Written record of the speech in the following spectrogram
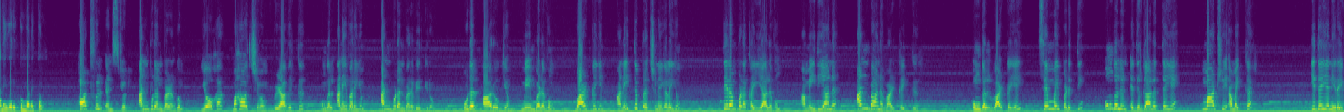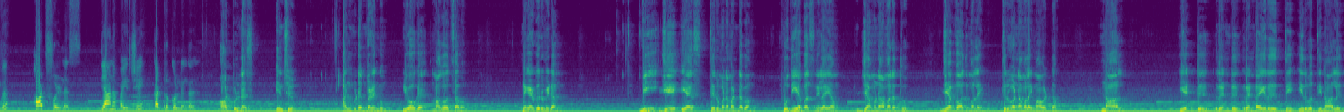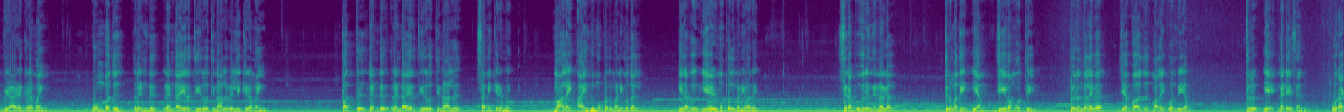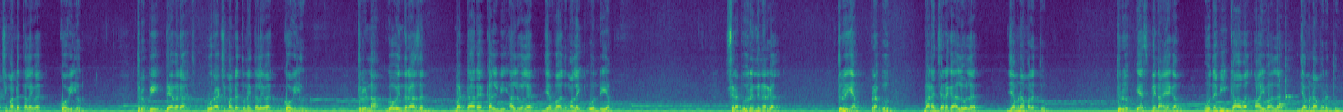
அனைவருக்கும் வணக்கம். Heartful institute அன்புடன் வழங்கும் யோகா மகோத்சவம் விழாவிற்கு உங்கள் அனைவரையும் அன்புடன் வரவேற்கிறோம். உடல் ஆரோக்கியம் மேம்படவும் வாழ்க்கையின் அனைத்து பிரச்சனைகளையும் திறம்பட கையாளவும் அமைதியான அன்பான வாழ்க்கைக்கு உங்கள் வாழ்க்கையை செம்மைப்படுத்தி உங்களின் எதிர்காலத்தையே மாற்றி அமைக்க இதய நிறைவு ஹார்ட்ஃபுல்னஸ் தியான பயிற்சியை கற்றுக்கொள்ளுங்கள். ஆட்புல்னஸ் இன்ஸ்டியூட் அன்புடன் வழங்கும் யோக மகோத்சவம். நிகழ்வெறும் இடம் விஜேஎஸ் திருமண மண்டபம் புதிய பஸ் நிலையம் ஜமுனா மரத்தூர் ஜவ்வாது மலை திருவண்ணாமலை மாவட்டம். நாள் எட்டு ரெண்டு ரெண்டாயிரத்தி இருபத்தி நாலு வியாழக்கிழமை ஒன்பது ரெண்டு ரெண்டாயிரத்தி இருபத்தி நாலு வெள்ளிக்கிழமை பத்து ரெண்டு ரெண்டாயிரத்தி இருபத்தி நாலு சனிக்கிழமை. மாலை ஐந்து முப்பது மணி முதல் இரவு ஏழு முப்பது மணி வரை. சிறப்பு விருந்தினர்கள் திருமதி எம். ஜீவமூர்த்தி பெருந்தலைவர் ஜெவ்வாது மலை ஒன்றியம் திரு. ஏ. நடேசன் ஊராட்சி மன்ற தலைவர் கோவிலூர். திரு பி தேவராஜ் ஊராட்சி மன்ற துணைத் தலைவர் கோவிலூர். திரு நா கோவிந்தராஜன் வட்டார கல்வி அலுவலர் ஜவ்வாது மலை ஒன்றியம். சிறப்பு விருந்தினர்கள் திரு எம். பிரபு வனச்சரக அலுவலர் ஜமுனா மரத்தூர் திரு எஸ். விநாயகம் உதவி காவல் ஆய்வாளர் ஜமுனா மருத்துவம்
